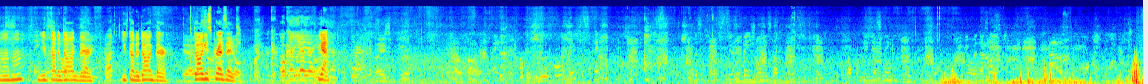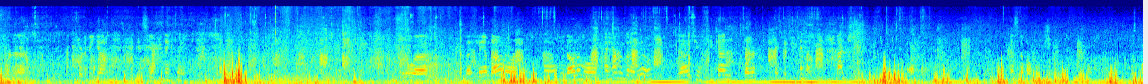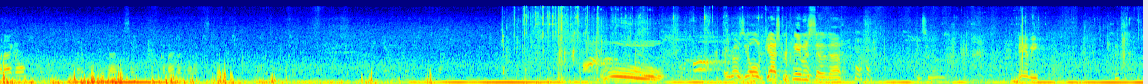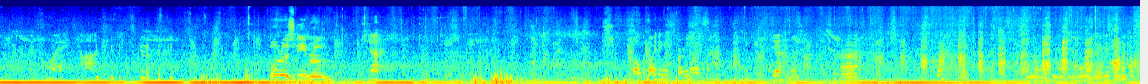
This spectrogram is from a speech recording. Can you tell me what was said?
mm-hmm. You've got a dog there. Huh? You've got a dog there. Yeah, dog is present. Okay, yeah, yeah, yeah. Yeah. yeah. Goes the old gastrocnemius and uh, what's the one? Tammy. Over the steam room. Yeah. Well, the biting is very nice. Thank you. Yeah. Uh, yeah. You know, if you want to do more, maybe a small backup.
